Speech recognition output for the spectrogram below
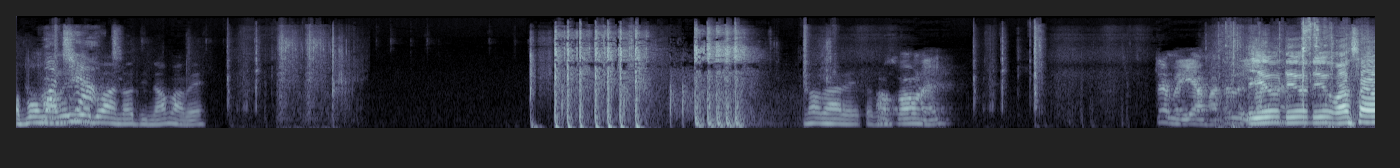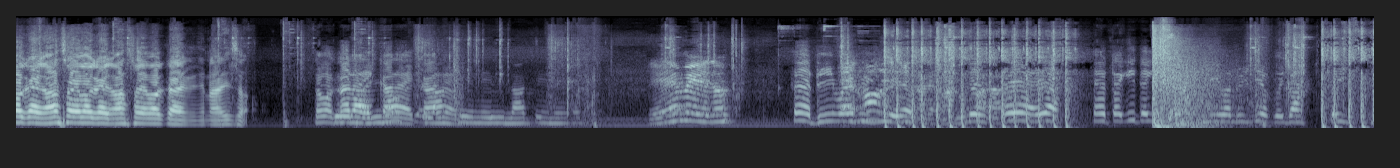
အပေါ်မှာလေးရတော့နော်ဒီနားမှာပဲနောက်လာတယ်တကောင်ကောင်းတယ်တက်မရမှာတက်လို့နေနေနေငါဆိုင်ဝကိုင်ငါဆိုင်ဝကိုင်ငါဆိုင်ဝကိုင်ခဏလေးစောတော့ကားလိုက်ကားလိုက်ကားလိုက်လာနေပြီလာနေပြီ ရဲမယ်လို့哎，别玩游戏！哎呀呀，哎，大哥大哥，别玩游戏，回家，哎，别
